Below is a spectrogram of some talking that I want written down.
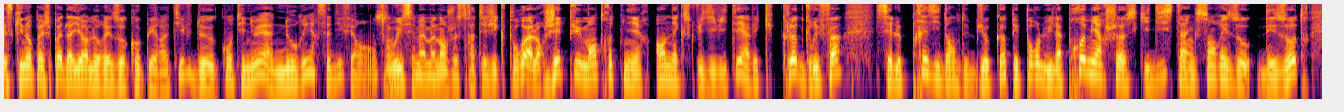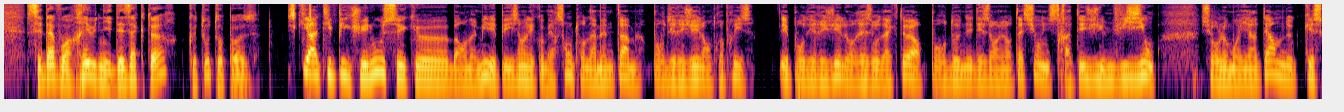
ce qui n'empêche pas d'ailleurs le réseau coopératif de continuer à nourrir sa différence. Oui, c'est même un enjeu stratégique pour eux. Alors j'ai pu m'entretenir en exclusivité avec Claude Gruffat, c'est le président de Biocop et pour lui la première chose qui distingue son réseau des autres, c'est d'avoir réuni des acteurs que tout oppose. Ce qui est atypique chez nous, c'est que bah, on a mis les paysans et les commerçants autour de la même table pour diriger l'entreprise et pour diriger le réseau d'acteurs, pour donner des orientations, une stratégie, une vision sur le moyen terme de qu'est-ce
